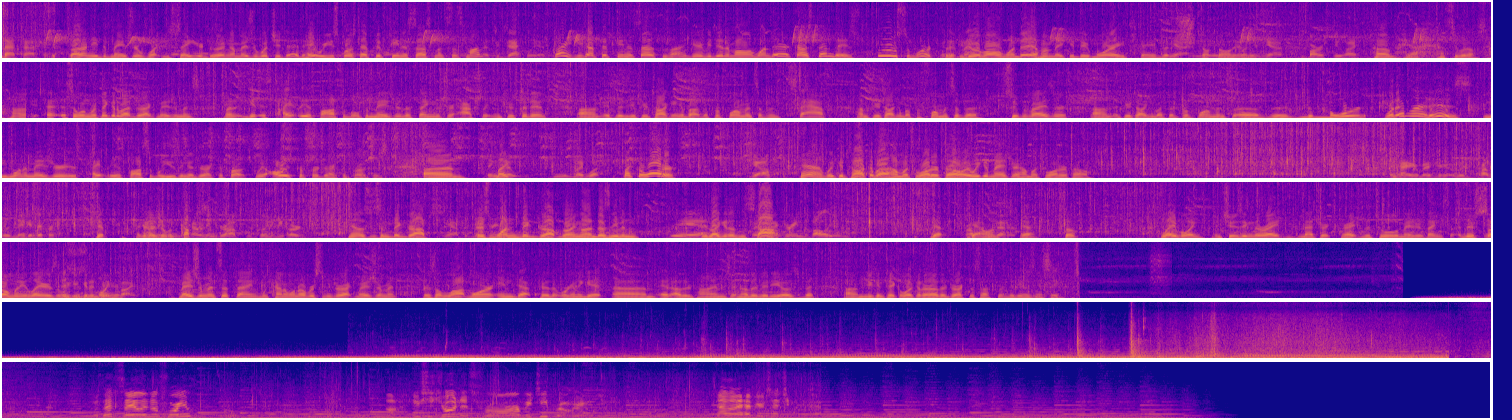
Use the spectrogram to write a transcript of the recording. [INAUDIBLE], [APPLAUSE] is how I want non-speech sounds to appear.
that fashion. So I don't need to measure what you say you're doing. I measure what you did. Hey, were you supposed to have 15 assessments this month? That's exactly it. Great, you got 15 assessments. I don't care if you did them all in one day. It costs 10 days. Ooh, some work. But if you do them all in one day, I'm gonna make you do more each day. But Yeah. shh, don't tell anybody. Yeah. Bars too high. Um, yeah, [LAUGHS] let's see what else. So when we're thinking about direct measurements, get as tightly as possible to measure the thing that you're actually interested in. Um, if, if you're talking about the performance of a staff, um, if you're talking about performance of the supervisor, um, if you're talking about the performance of the, the board, whatever it is, you want to measure it as tightly as possible using a direct approach. We always prefer direct approaches. Um, like, that, like what? like the water. Yeah. Yeah, we could talk about how much water fell, or we could measure how much water fell. And how you're measuring it would probably make a difference. Yep, I can measure Counting, with cups. counting drops is going to be hard. Know, this is some big drops. Yeah, but There's one big drop going on. It doesn't even, Yeah, like it doesn't stop. Measuring the volume. Yep, gallons. better. Yeah. So labeling and choosing the right metric, right, the tool to measure things. There's so many layers that This we could get into here. Measurement's a thing. We kind of went over some direct measurement. There's a lot more in depth here that we're going to get um, at other times in other videos, but um, you can take a look at our other direct assessment videos and see. Was that sail enough for you? Ah, you should join us for our RBT program. Now that I have your attention.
